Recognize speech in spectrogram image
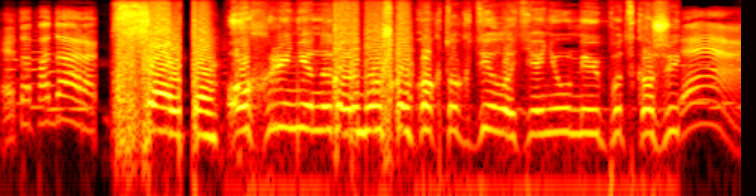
Это подарок. Сальто! Охрененно, кормушка, как так делать? Я не умею, подскажи. Да,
